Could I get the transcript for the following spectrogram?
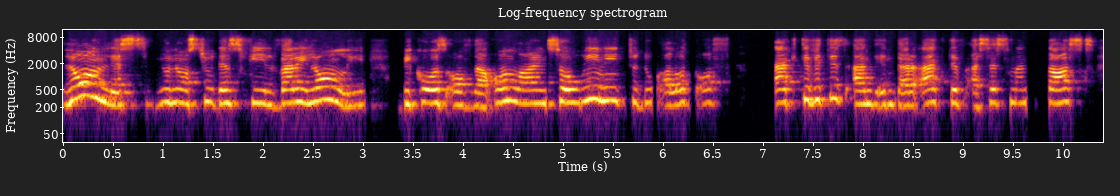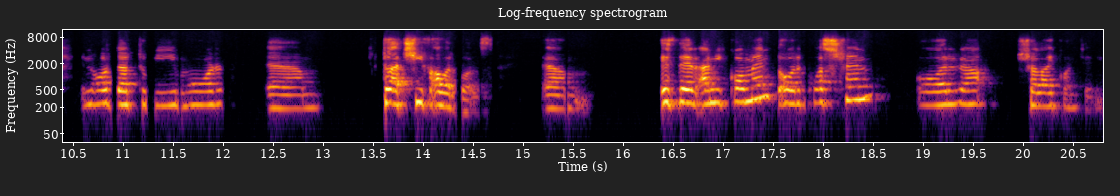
loneliness. You know, students feel very lonely because of the online. So we need to do a lot of activities and interactive assessment tasks in order to be more um, to achieve our goals. Um, Is there any comment or question or uh, shall I continue?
